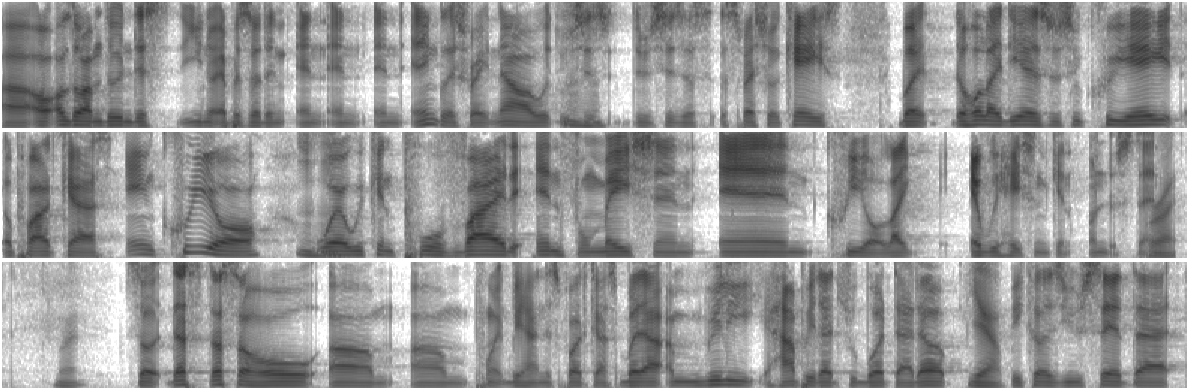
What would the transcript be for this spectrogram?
Uh, although I'm doing this, you know, episode in, in, in, in English right now, which, which is which is just a special case. But the whole idea is just to create a podcast in Creole where we can provide information in Creole, like every Haitian can understand. Right. Right. So that's that's the whole um, um, point behind this podcast. But I, I'm really happy that you brought that up. Yeah. Because you said that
